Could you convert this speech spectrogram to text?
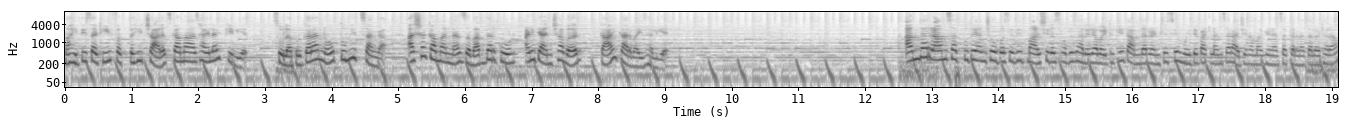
माहितीसाठी फक्त ही चारच कामं आज हायलाईट केली आहेत. सोलापूरकरांनो तुम्हीच सांगा. अशा कामांना जबाबदार कोण आणि त्यांच्यावर काय कारवाई झाली आहे? आमदार राम सातपुते यांच्या उपस्थितीत माळशिरसमध्ये झालेल्या बैठकीत आमदार रणजितसिंह मोहिते पाटलांचा राजीनामा घेण्याचा करण्यात आला ठराव.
